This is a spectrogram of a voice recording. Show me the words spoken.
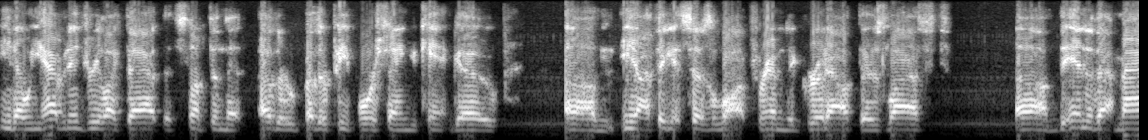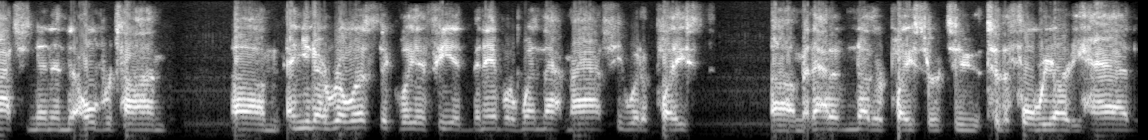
You know, when you have an injury like that, that's something that other other people are saying you can't go. Um, you know, I think it says a lot for him to grit out those last um, the end of that match and then into overtime. Um, and you know, realistically, if he had been able to win that match, he would have placed um, and added another placer to to the four we already had.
